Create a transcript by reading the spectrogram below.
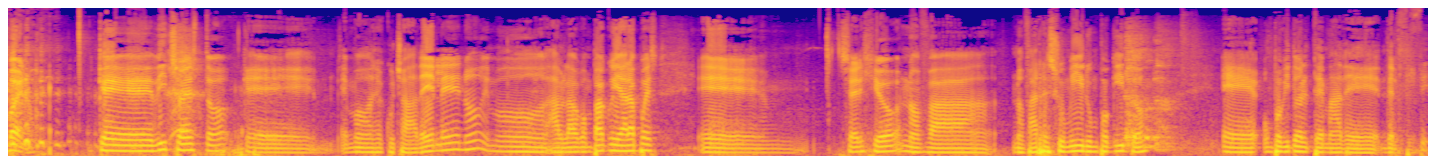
Bueno, que dicho esto, que hemos escuchado a Dele, ¿no? Hemos hablado con Paco y ahora pues eh, Sergio nos va, nos va a resumir un poquito, eh, un poquito el tema de, del cine.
